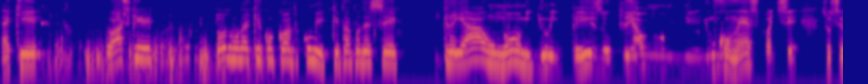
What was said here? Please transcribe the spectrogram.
é que eu acho que todo mundo aqui concorda comigo que para poder ser criar um nome de uma empresa ou criar um nome de, de um comércio, pode ser, se você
